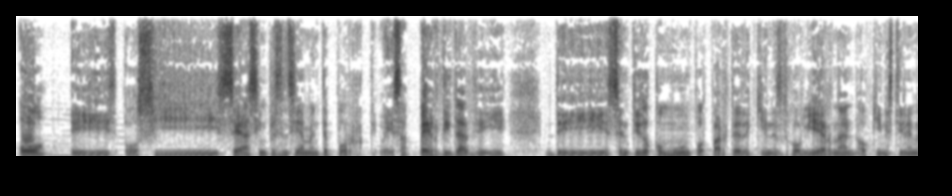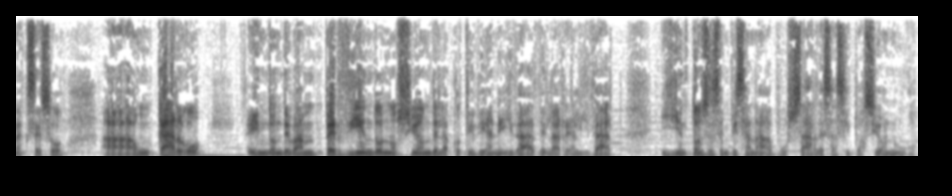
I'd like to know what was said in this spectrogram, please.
o, eh, o si sea simple y sencillamente por esa pérdida de, de sentido común por parte de quienes gobiernan o quienes tienen acceso a un cargo en donde van perdiendo noción de la cotidianeidad, de la realidad, y entonces empiezan a abusar de esa situación, Hugo.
